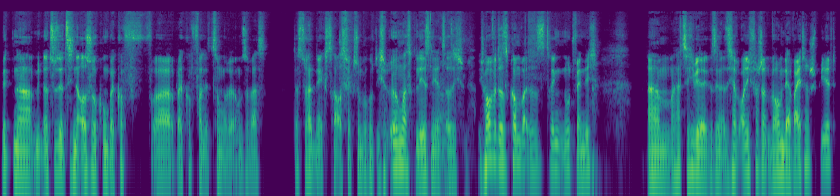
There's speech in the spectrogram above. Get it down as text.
mit einer, mit einer zusätzlichen Auswirkung bei Kopf, äh, bei Kopfverletzung oder irgend sowas. Dass du halt eine extra Auswechslung bekommst. Ich habe irgendwas gelesen jetzt. Also ich, ich hoffe, dass es kommt, weil es ist dringend notwendig. Ähm, man hat sich hier wieder gesehen. Also ich habe auch nicht verstanden, warum der weiterspielt.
